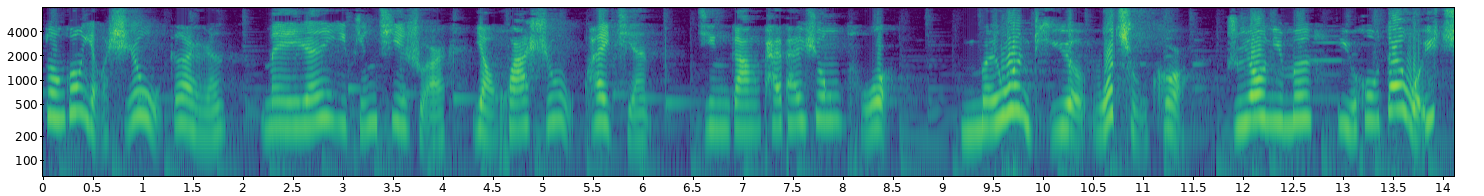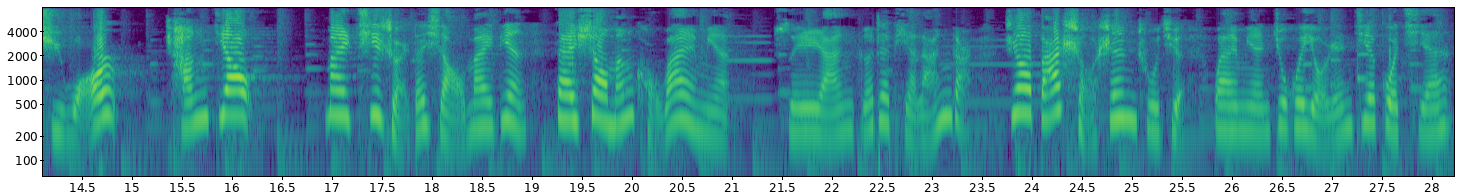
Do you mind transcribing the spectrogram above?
总共有十五个人，每人一瓶汽水，要花十五块钱。金刚拍拍胸脯，没问题，我请客，只要你们以后带我一起玩儿。长焦，卖汽水的小卖店在校门口外面，虽然隔着铁栏杆，只要把手伸出去。外面就会有人接过钱，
